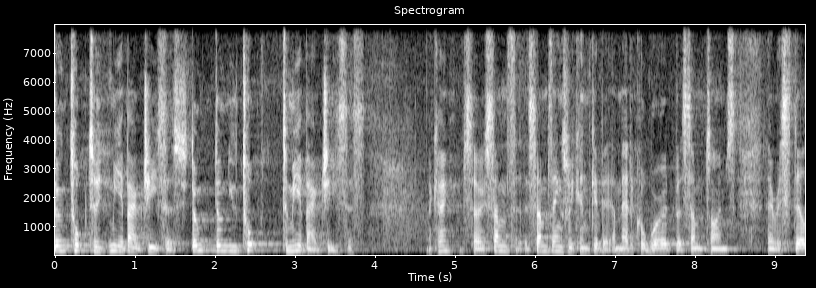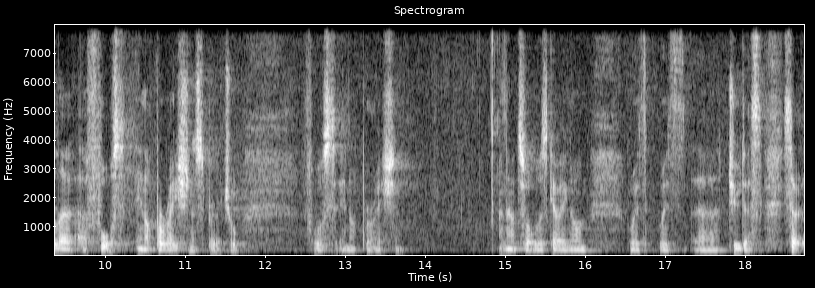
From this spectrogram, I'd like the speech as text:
don't talk to me about Jesus. Don't, don't you talk to me about Jesus. Okay? So some, some things we can give it a medical word, but sometimes there is still a, a force in operation, a spiritual force in operation. And that's what was going on with, with uh, Judas. So,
